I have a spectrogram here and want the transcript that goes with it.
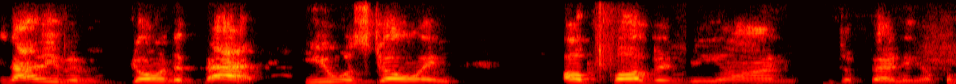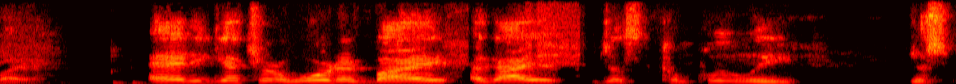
not even going to bat. He was going above and beyond defending a player, and he gets rewarded by a guy just completely just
